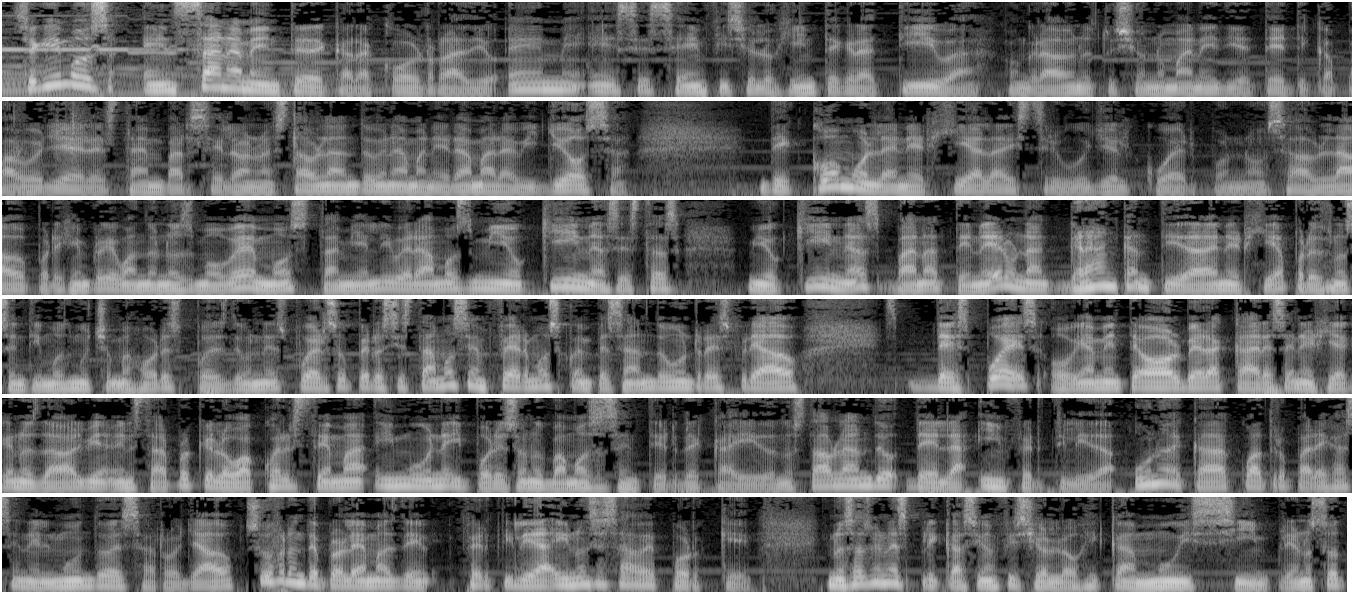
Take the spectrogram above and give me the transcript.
Seguimos en Sanamente de Caracol Radio, MSC en Fisiología Integrativa, con grado de Nutrición Humana y Dietética. Pablo Yer está en Barcelona, está hablando de una manera maravillosa de cómo la energía la distribuye el cuerpo. Nos ha hablado, por ejemplo, que cuando nos movemos también liberamos mioquinas. Estas mioquinas van a tener una gran cantidad de energía, por eso nos sentimos mucho mejor después de un esfuerzo, pero si estamos enfermos, empezando un resfriado, después obviamente va a volver a caer esa energía que nos daba el bienestar porque lo va a coger el sistema inmune y por eso nos vamos a sentir decaídos. Nos está hablando de la infertilidad. Uno de cada cuatro parejas en el mundo desarrollado sufren de problemas de fertilidad y no se sabe por qué. Nos hace una explicación fisiológica muy simple. Nosotros,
